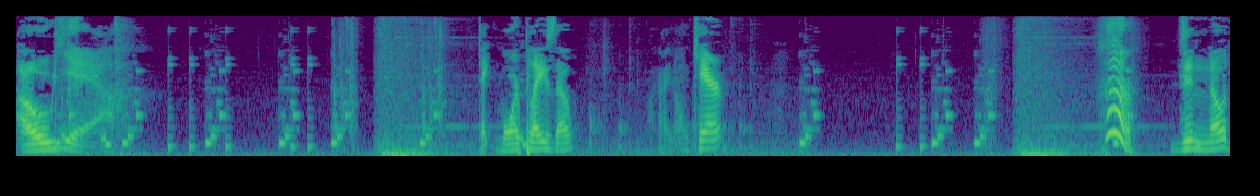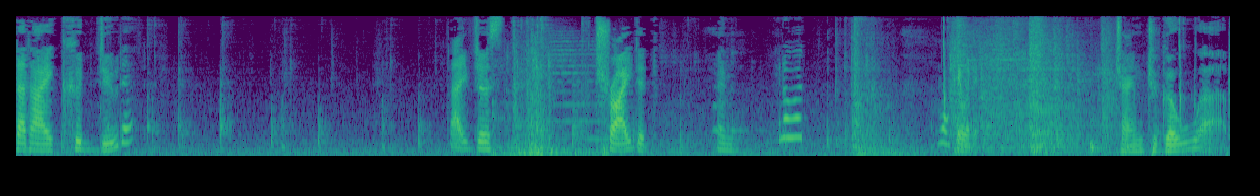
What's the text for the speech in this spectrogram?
Oh yeah. Take more plays though. I don't care. Huh. Didn't know that I could do that. I just tried it. And you know what? I'm okay with it. Time to go up.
